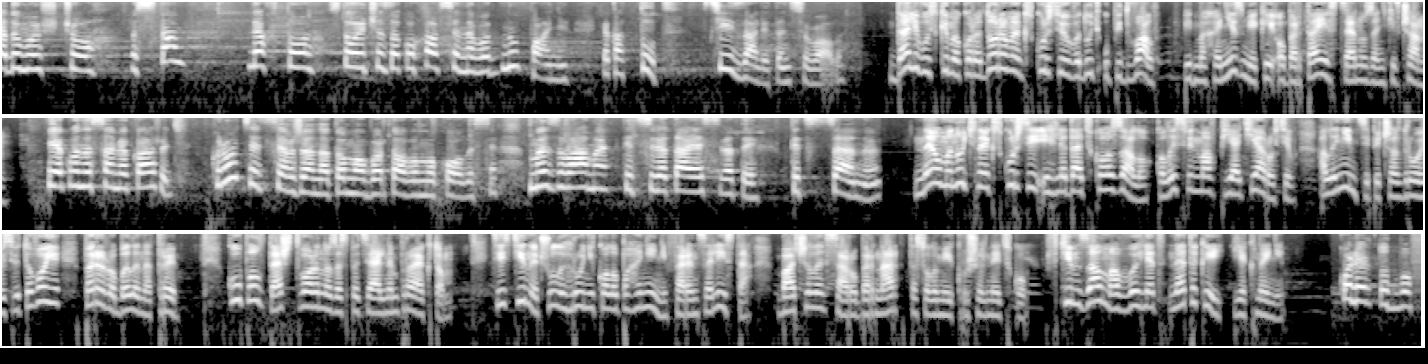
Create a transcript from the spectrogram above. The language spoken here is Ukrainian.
Я думаю, що ось там дехто стоячи закохався не в одну пані, яка тут, в цій залі танцювала. Далі вузькими коридорами екскурсію ведуть у підвал під механізм, який обертає сцену заньківчан. Як вони самі кажуть, крутяться вже на тому обертовому колесі. Ми з вами під святая святих, під сценою. Не оминуть на екскурсії і глядацького залу. Колись він мав п'ять ярусів, але німці під час Другої світової переробили на три. Купол теж створено за спеціальним проектом. Ці стіни чули гру Ніколо Паганіні, Ференца Ліста, бачили Сару Бернар та Соломію Крушельницьку. Втім, зал мав вигляд не такий, як нині. Колір тут був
